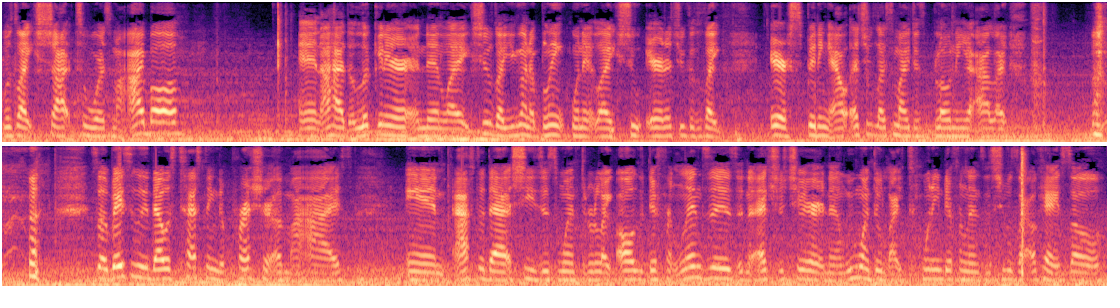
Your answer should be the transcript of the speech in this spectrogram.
was like shot towards my eyeball and I had to look in there and then like she was like you're gonna blink when it like shoot air at you because like air spitting out at you like somebody just blown in your eye like so basically that was testing the pressure of my eyes and after that she just went through like all the different lenses and the extra chair and then we went through like 20 different lenses. She was like okay so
